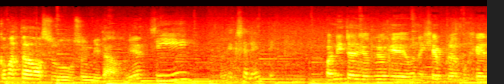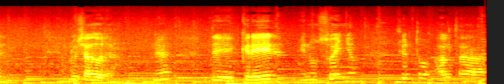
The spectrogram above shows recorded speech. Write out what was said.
¿Cómo ha estado su, su invitado? ¿Bien? Sí, excelente. Juanita yo creo que es un ejemplo de mujer luchadora, ¿ya? de creer en un sueño, ¿cierto? Hasta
